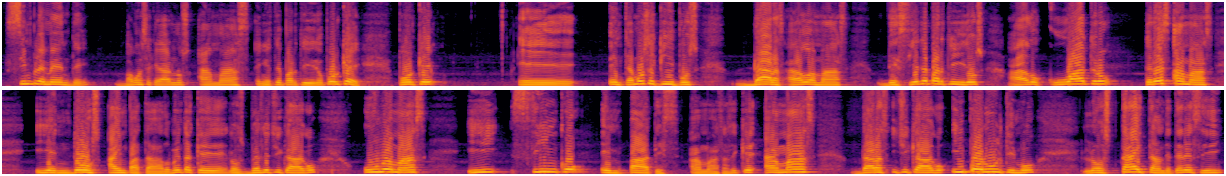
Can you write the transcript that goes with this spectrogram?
Simplemente vamos a quedarnos a más en este partido. ¿Por qué? Porque eh, entre ambos equipos, Dallas ha dado a más de 7 partidos, ha dado 4, 3 a más y en 2 ha empatado. Mientras que los Bears de Chicago, 1 a más y 5 empates a más. Así que a más Dallas y Chicago. Y por último, los Titans de Tennessee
